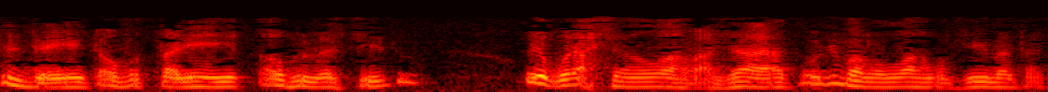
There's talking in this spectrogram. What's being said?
في البيت أو في الطريق أو في المسجد ويقول أحسن الله عزاك وجبر الله مصيبتك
